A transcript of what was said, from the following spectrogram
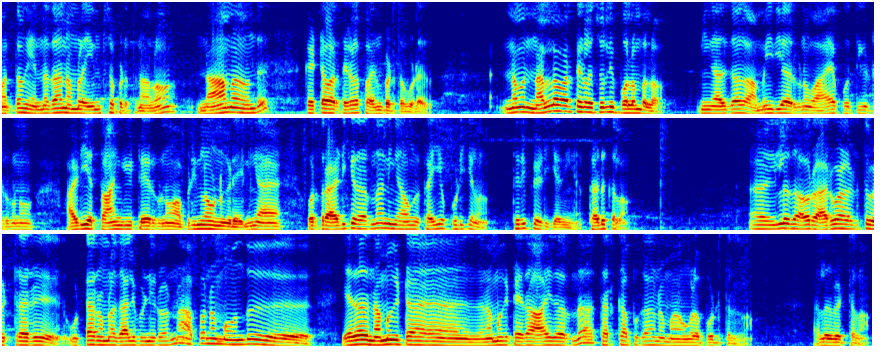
மற்றவங்க என்ன தான் நம்மளை இம்சப்படுத்தினாலும் நாம் வந்து கெட்ட வார்த்தைகளை பயன்படுத்தக்கூடாது. நம்ம நல்ல வார்த்தைகளை சொல்லி புலம்பலாம். நீங்கள் அதுக்காக அமைதியாக இருக்கணும் வாயை பொத்திக்கிட்டு இருக்கணும் அடியை தாங்கிக்கிட்டே இருக்கணும் அப்படின்லாம் ஒன்றும் கிடையாது. நீங்கள் ஒருத்தர் அடிக்கிறாருன்னா நீங்கள் அவங்க கையை பிடிக்கலாம். திருப்பி அடிக்காதீங்க. தடுக்கலாம். இல்லை அவர் அருவாள் எடுத்து வெட்டுறாரு விட்டா நம்மளை காலி பண்ணிடுவாருன்னா அப்போ நம்ம வந்து ஏதாவது நம்மக்கிட்ட நம்மக்கிட்ட ஏதாவது ஆயுதம் இருந்தால் தற்காப்புக்காக நம்ம அவங்கள போட்டு தள்ளலாம். அல்லது வெட்டலாம்.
